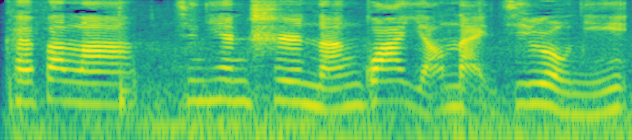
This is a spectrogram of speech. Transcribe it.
开饭啦，今天吃南瓜羊奶鸡肉泥。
